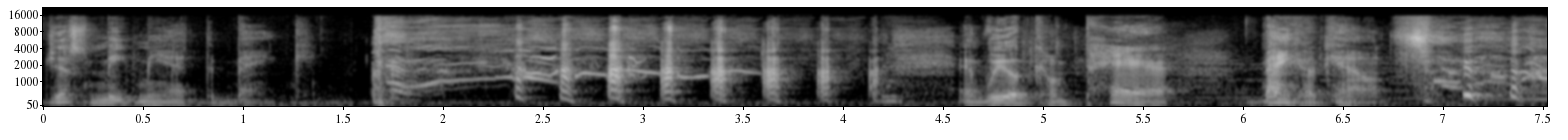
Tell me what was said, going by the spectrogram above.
just meet me at the bank. and we'll compare bank accounts.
